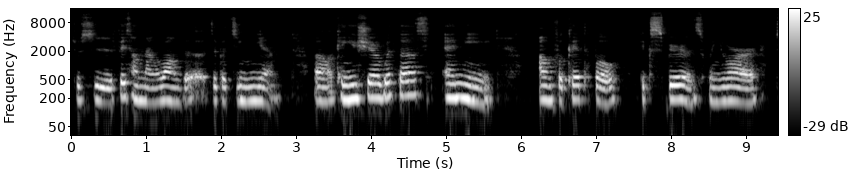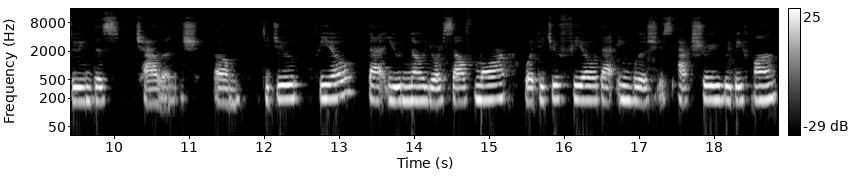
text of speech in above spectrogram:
就是非常难忘的这个经验？呃，Can you share with us any unforgettable experience when you are doing this challenge? Um, did you feel that you know yourself more, or did you feel that English is actually really fun？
